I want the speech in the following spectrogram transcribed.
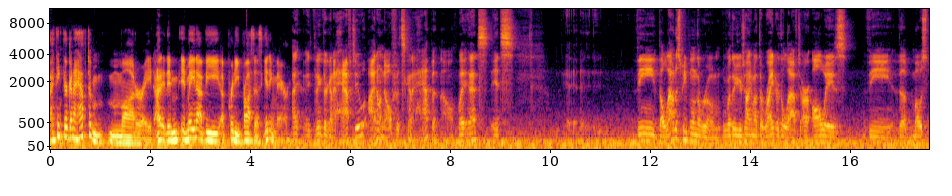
I, think they're going to have to moderate. I, it, it, may not be a pretty process getting there. I, think they're going to have to. I don't know if it's going to happen though. Like that's it's the the loudest people in the room, whether you're talking about the right or the left, are always the the most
